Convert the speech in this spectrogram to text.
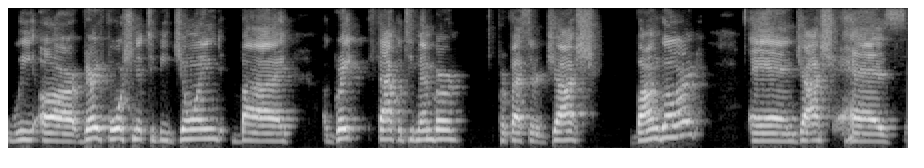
we are very fortunate to be joined by a great faculty member, Professor Josh Bongard. And Josh has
